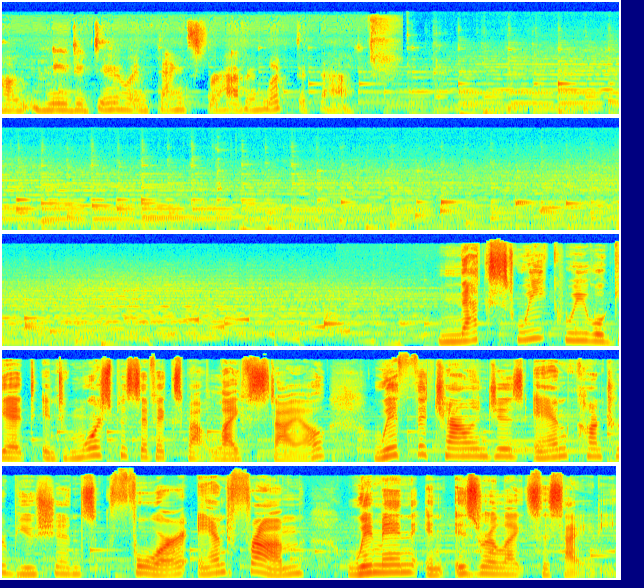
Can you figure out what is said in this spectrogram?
um, me to do. And thanks for having looked at that. Next week, we will get into more specifics about lifestyle with the challenges and contributions for and from women in Israelite society.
